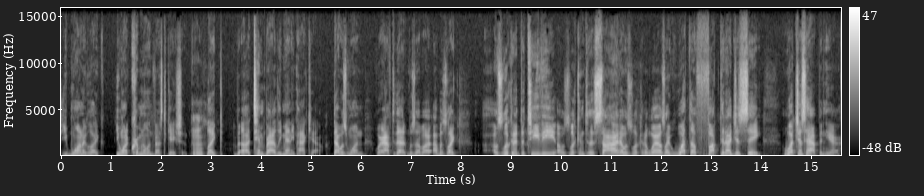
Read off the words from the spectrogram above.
you want to like you want a criminal investigation, like uh, Tim Bradley, Manny Pacquiao. That was one where after that was up, I, I was like, I was looking at the TV, I was looking to the side, Yeah. I was looking away, I was like, what the fuck did I just see? What just happened here?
